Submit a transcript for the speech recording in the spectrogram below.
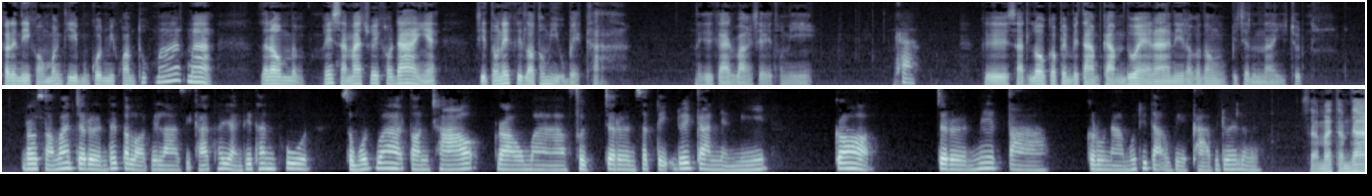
กรณีของบางทีบางคนมีความทุกข์มากมากๆแล้วเราแบบไม่สามารถช่วยเขาได้อย่างเงี้ย จิตตรงนี้คือเราต้องมีอุเบกขานั่นคือการวางเฉยตรงนี้ ค่ะ คือสัตว์โลกก็เป็นไปตามกรรมด้วยนะอันนี้เราก็ต้องพิจารณาอยู่จุดหนึ่งเราสามารถเจริญได้ตลอดเวลาสิคะ ถ้าอย่างที่ท่านพูด สมมุติว่าตอนเช้าเรามาฝึกเจริญสติด้วยกันอย่างนี้ ก็เจริญเมตตากรุณามุทิตาอุเบกขาไปด้วยเลย สามารถทำได้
